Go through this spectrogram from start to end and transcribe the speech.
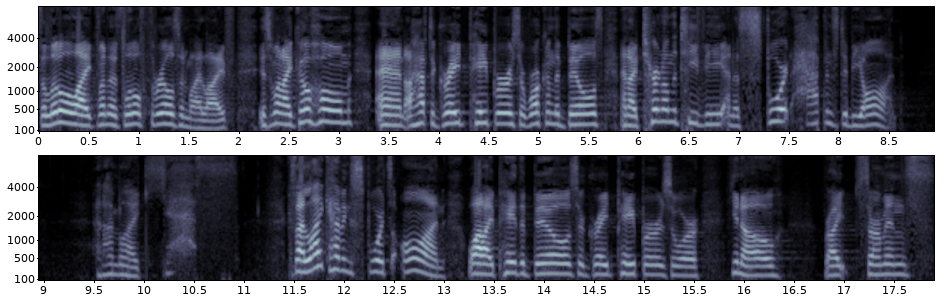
it's a little like one of those little thrills in my life, is when I go home and I have to grade papers or work on the bills, and I turn on the TV and a sport happens to be on. And I'm like, yes. Because I like having sports on while I pay the bills or grade papers or, you know, write sermons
